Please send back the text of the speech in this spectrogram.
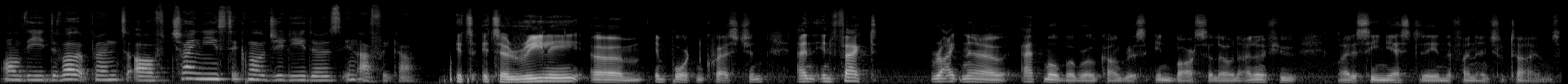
on the development of Chinese technology leaders in Africa? It's it's a really um, important question, and in fact, right now at Mobile World Congress in Barcelona, I don't know if you might have seen yesterday in the Financial Times,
